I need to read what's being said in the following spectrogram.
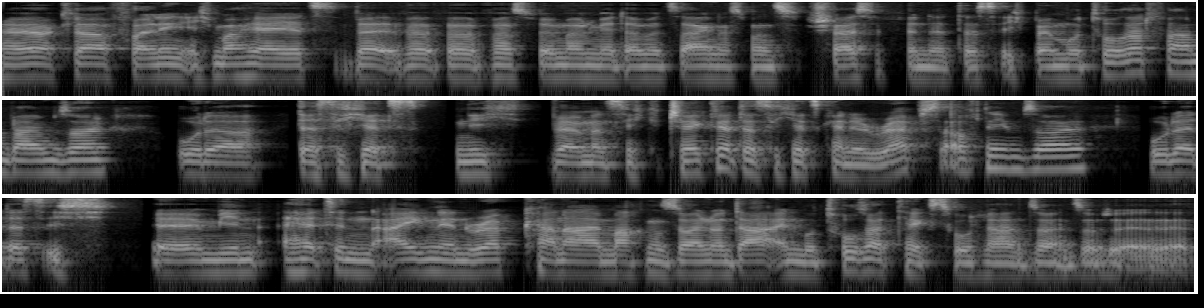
Ja, klar. Vor allen Dingen, ich mache ja jetzt, wa- wa- wa- was will man mir damit sagen, dass man es scheiße findet, dass ich beim Motorradfahren bleiben soll? Oder dass ich jetzt nicht, weil man es nicht gecheckt hat, dass ich jetzt keine Raps aufnehmen soll? Oder dass ich äh, mir hätte einen eigenen Rap-Kanal machen sollen und da einen Motorradtext hochladen sollen? So, äh,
